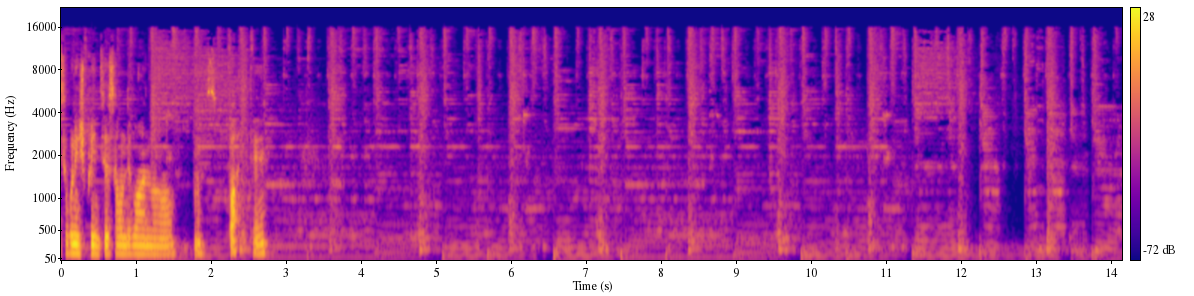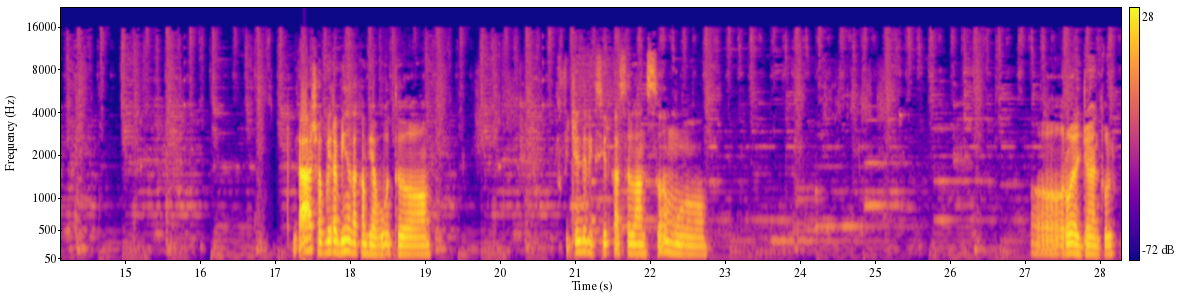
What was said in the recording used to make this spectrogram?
Hai să punem și prințesa undeva în, uh, în spate. Da, și acum era bine dacă am fi avut uh, suficient elixir ca să lansăm uh, uh, Royal Giantul.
